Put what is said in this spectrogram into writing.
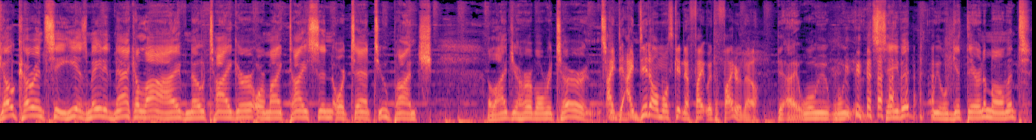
Go Currency. He has made it back alive. No Tiger or Mike Tyson or Tattoo Punch. Elijah Herbal returns. I, d- I did almost get in a fight with a fighter, though. I, well, we, we save it. We will get there in a moment.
